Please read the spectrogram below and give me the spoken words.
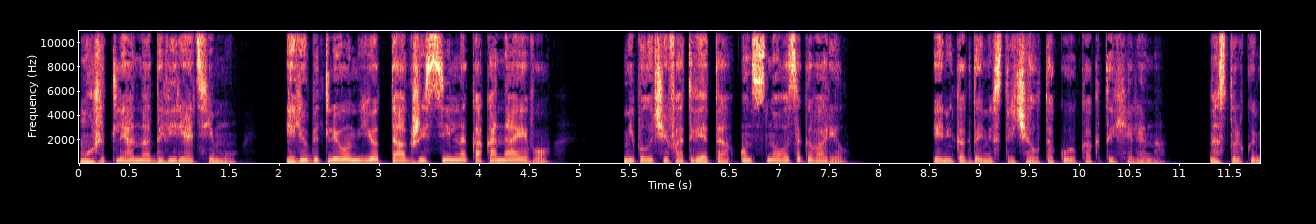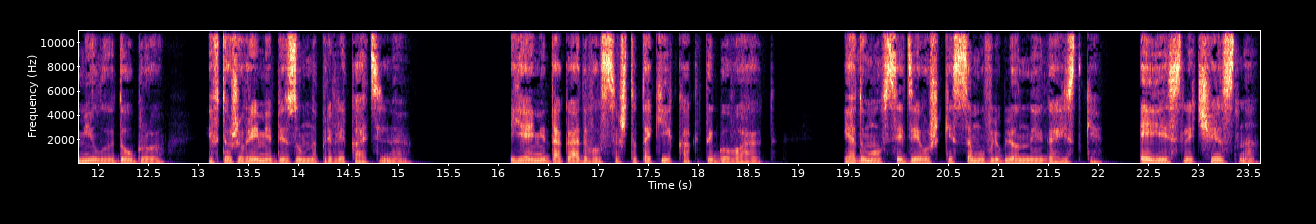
Может ли она доверять ему — и любит ли он ее так же сильно, как она его. Не получив ответа, он снова заговорил. «Я никогда не встречал такую, как ты, Хелена. Настолько милую, добрую и в то же время безумно привлекательную. Я и не догадывался, что такие, как ты, бывают. Я думал, все девушки — самовлюбленные эгоистки. И, если честно,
